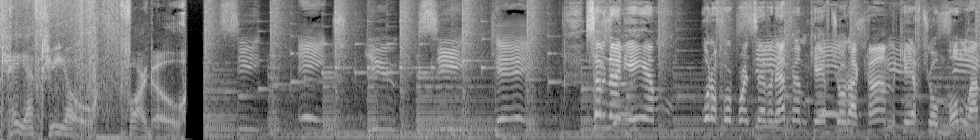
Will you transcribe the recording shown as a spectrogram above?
KFGO Fargo. C H U C K. 790 AM, 104.7 FM, KFGO.com, the KFGO mobile app.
